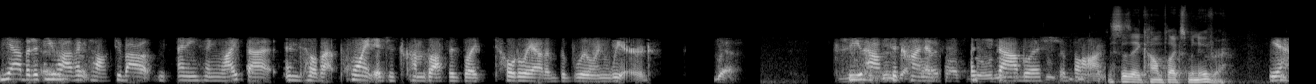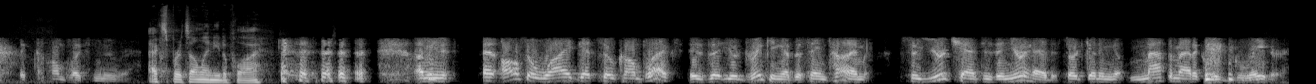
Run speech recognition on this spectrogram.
Yeah, but if you haven't uh, talked about anything like that until that point, it just comes off as like totally out of the blue and weird. Yes. So you have to kind of establish a bond. This is a complex maneuver. Yeah. A complex maneuver. Experts only need to apply. I mean, and also why it gets so complex is that you're drinking at the same time, so your chances in your head start getting mathematically greater.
